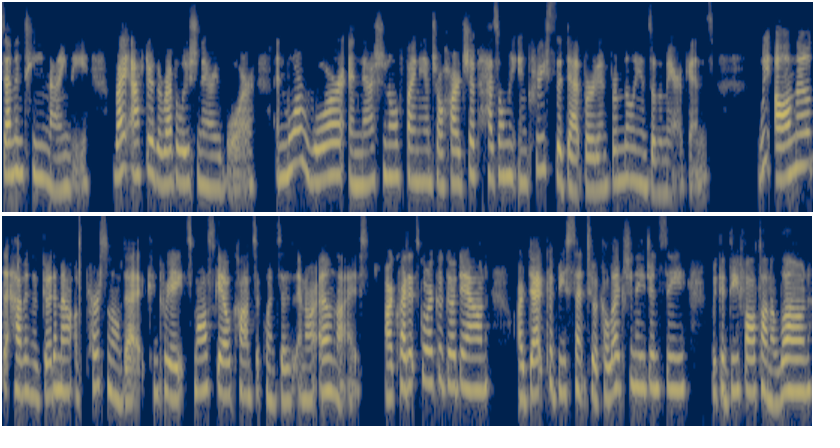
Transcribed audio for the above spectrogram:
1790, right after the Revolutionary War, and more war and national financial hardship has only increased the debt burden for millions of Americans. We all know that having a good amount of personal debt can create small scale consequences in our own lives. Our credit score could go down, our debt could be sent to a collection agency, we could default on a loan.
